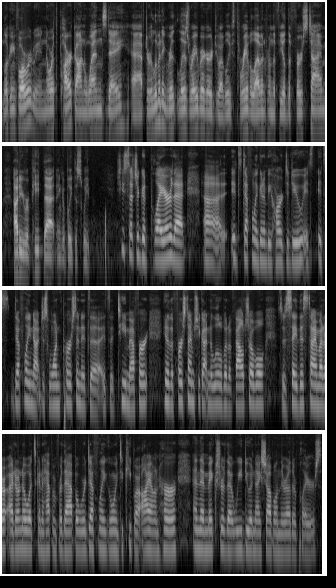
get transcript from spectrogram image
Looking forward, we in North Park on Wednesday. After limiting Liz Rayberger to, I believe, 3 of 11 from the field the first time, how do you repeat that and complete the sweep? She's such a good player that uh, it's definitely going to be hard to do. It's it's definitely not just one person. It's a it's a team effort. You know, the first time she got in a little bit of foul trouble. So to say this time, I don't I don't know what's going to happen for that, but we're definitely going to keep our eye on her and then make sure that we do a nice job on their other players.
